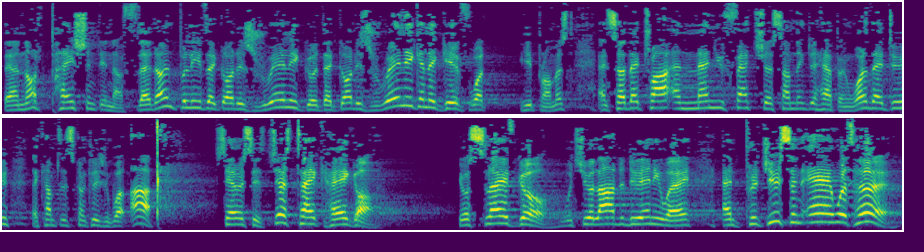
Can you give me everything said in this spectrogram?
They are not patient enough. They don't believe that God is really good, that God is really going to give what He promised. And so, they try and manufacture something to happen. What do they do? They come to this conclusion well, ah, Sarah says, just take Hagar your slave girl, which you're allowed to do anyway, and produce an heir with her.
